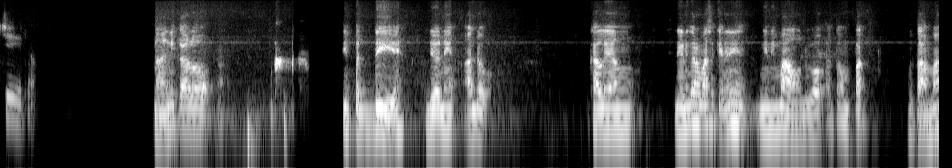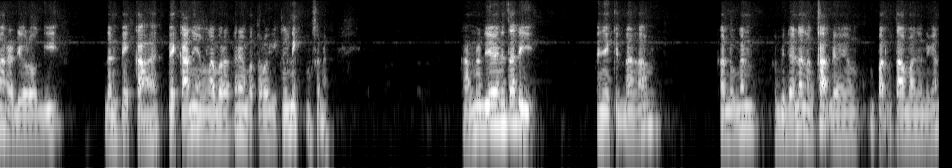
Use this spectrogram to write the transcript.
C. Nah, ini kalau tipe D ya, dia nih ada kalau yang ini kan rumah sakit ini minimal dua atau empat utama radiologi dan PK. Ya. PK ini yang laboratorium patologi klinik maksudnya. Karena dia ini tadi penyakit dalam kandungan kebidanan lengkap dia yang empat utamanya nih kan.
